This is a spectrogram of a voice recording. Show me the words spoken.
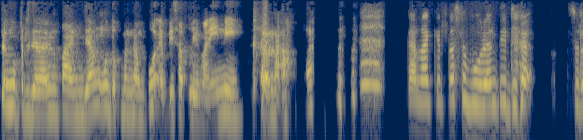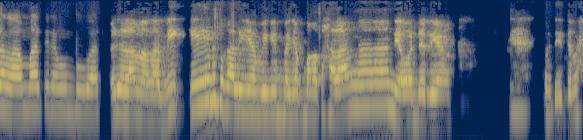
tunggu perjalanan panjang untuk menempuh episode 5 ini. Karena apa? Karena kita sebulan tidak sudah lama tidak membuat. Udah lama nggak bikin, sekalinya bikin banyak banget halangan, ya dari yang ya, seperti itulah.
